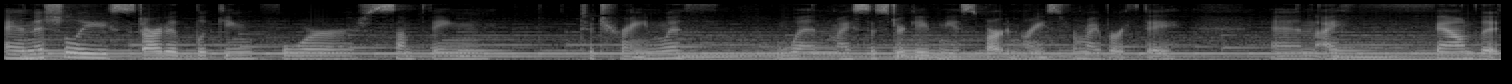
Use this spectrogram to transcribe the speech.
I initially started looking for something to train with when my sister gave me a Spartan race for my birthday. And I found that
